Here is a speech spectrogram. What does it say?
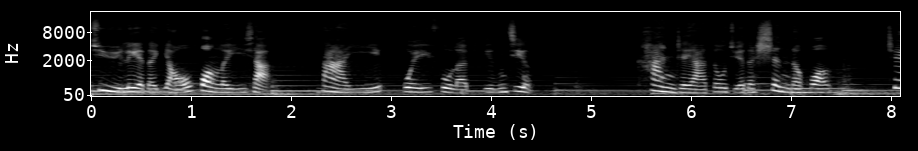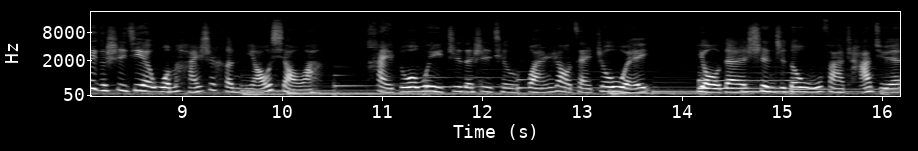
剧烈的摇晃了一下，大姨恢复了平静。看着呀，都觉得瘆得慌。这个世界，我们还是很渺小啊，太多未知的事情环绕在周围，有的甚至都无法察觉。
